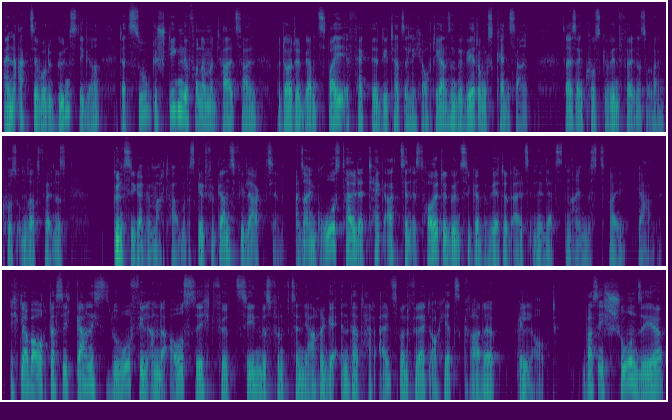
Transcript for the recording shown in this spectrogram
eine Aktie wurde günstiger. Dazu gestiegene Fundamentalzahlen bedeutet, wir haben zwei Effekte, die tatsächlich auch die ganzen Bewertungskennzahlen, sei es ein Kurs-Gewinn-Verhältnis oder ein Kurs-Umsatz-Verhältnis, günstiger gemacht haben. Und das gilt für ganz viele Aktien. Also ein Großteil der Tech-Aktien ist heute günstiger bewertet als in den letzten ein bis zwei Jahren. Ich glaube auch, dass sich gar nicht so viel an der Aussicht für 10 bis 15 Jahre geändert hat, als man vielleicht auch jetzt gerade glaubt. Was ich schon sehe,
